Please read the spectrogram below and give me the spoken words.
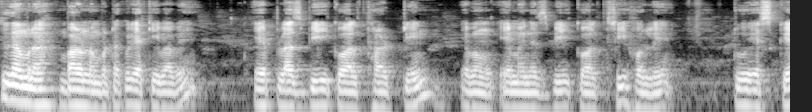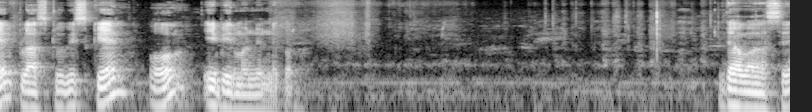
যদি আমরা বারো নম্বরটা করি একইভাবে, A plus B equal thirteen এবং A minus B equal three হলে two A square plus two B square ও এ বির মান নির্ণয় করো। দেওয়া আছে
